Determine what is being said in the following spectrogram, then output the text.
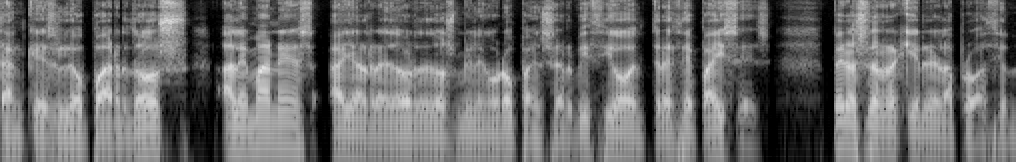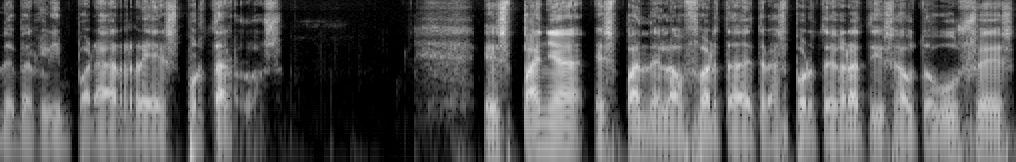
tanques Leopard 2 alemanes hay alrededor de 2.000 en Europa en servicio en 13 países, pero se requiere la aprobación de Berlín para reexportarlos. España expande la oferta de transporte gratis a autobuses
